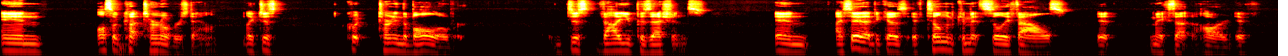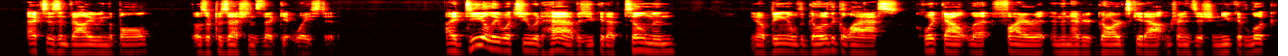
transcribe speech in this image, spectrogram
and also cut turnovers down. Like just quit turning the ball over. Just value possessions, and I say that because if Tilmon commits silly fouls, it makes that hard. If X isn't valuing the ball, those are possessions that get wasted. Ideally, what you would have is you could have Tilmon, you know, being able to go to the glass, quick outlet, fire it, and then have your guards get out and transition. You could look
